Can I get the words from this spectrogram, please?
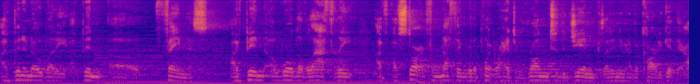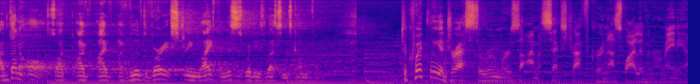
I've been a nobody. I've been uh, famous. I've been a world level athlete. I've, I've, started from nothing with a point where I had to run to the gym because I didn't even have a car to get there. I've done it all. So I've, I've, I've lived a very extreme life, and this is where these lessons come from. To quickly address the rumors that I'm a sex trafficker and that's why I live in Romania.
